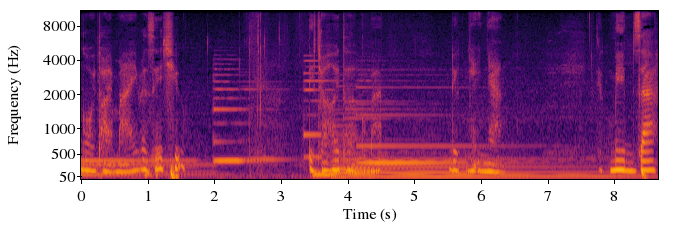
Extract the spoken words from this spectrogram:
Ngồi thoải mái và dễ chịu. Để cho hơi thở của bạn được nhẹ nhàng, được mềm ra.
